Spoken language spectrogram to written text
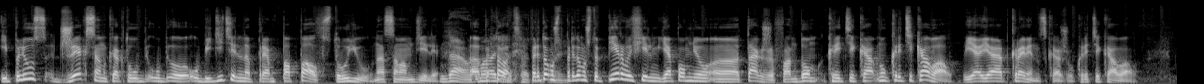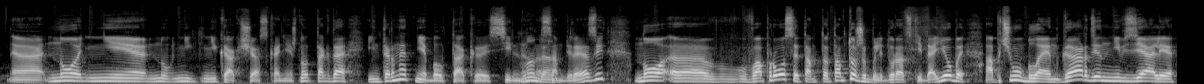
И плюс Джексон как-то убедительно прям попал в струю на самом деле. Да, он а, при, том, при, том, что, при том, что первый фильм, я помню, э, также фандом критика, ну, критиковал. Я, я откровенно скажу, критиковал э, но не, ну, не, не как сейчас, конечно. Но тогда интернет не был так э, сильно, ну, на да. самом деле, развит. Но э, вопросы, там, там тоже были дурацкие доебы. А почему Blind Guardian не взяли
